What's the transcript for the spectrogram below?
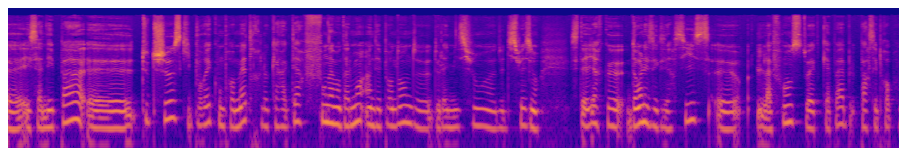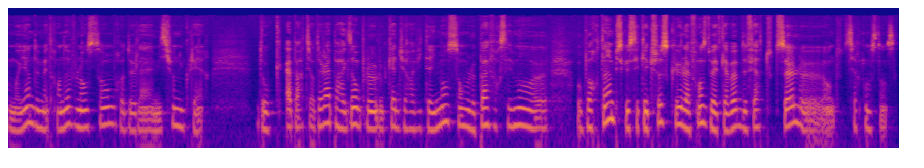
euh, et ça n'est pas euh, toute chose qui pourrait compromettre le caractère fondamentalement indépendant de, de la mission euh, de dissuasion. C'est-à-dire que dans les exercices, la France doit être capable, par ses propres moyens, de mettre en œuvre l'ensemble de la mission nucléaire. Donc à partir de là, par exemple, le cas du ravitaillement semble pas forcément euh, opportun, puisque c'est quelque chose que la France doit être capable de faire toute seule euh, en toutes circonstances.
